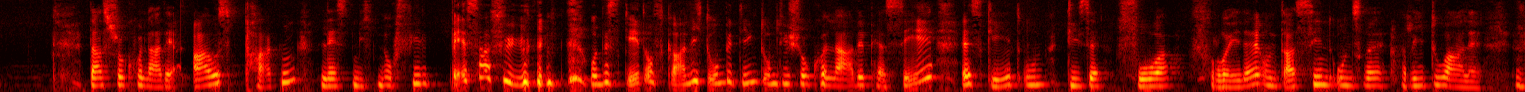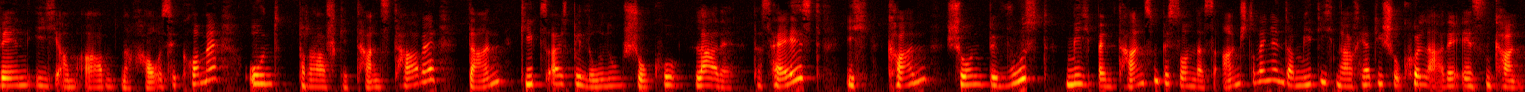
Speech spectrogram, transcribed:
Das Schokolade auspacken lässt mich noch viel besser fühlen. Und es geht oft gar nicht unbedingt um die Schokolade per se, es geht um diese Vorfreude und das sind unsere Rituale. Wenn ich am Abend nach Hause komme und brav getanzt habe, dann gibt es als Belohnung Schokolade. Das heißt, ich kann schon bewusst mich beim Tanzen besonders anstrengen, damit ich nachher die Schokolade essen kann.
